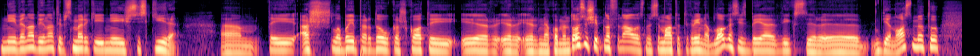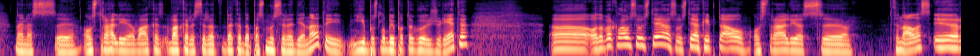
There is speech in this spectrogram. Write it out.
nei viena daina taip smarkiai neišsiskyrė. Um, tai aš labai per daug kažko tai ir, ir, ir nekomentuosiu, šiaip nuo finalas nusimato tikrai neblogas, jis beje vyks ir e, dienos metu, na nes e, Australijoje vakas, vakaras yra tada, kada pas mus yra diena, tai jį bus labai patogu žiūrėti. Uh, o dabar klausiu Austėjos, Austėja, kaip tau Australijos e, finalas ir,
